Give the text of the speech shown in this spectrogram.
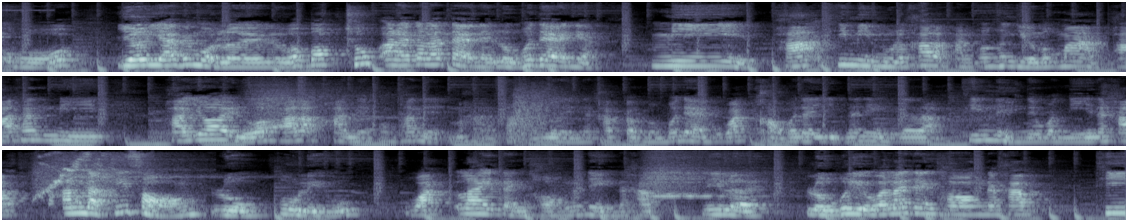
โอ้โหเยอะแยะไปหมดเลย หรือว่าบล็อกชุบอะไรก็แล้วแต่เนี่ยหลวงพ่อแดงเนี่ยมีพระที่มีมูลค่าหลักพันค่อนข้างเยอะมากๆ พระท่านมีพระย่อยหรือว่าพระหลักพันเนี่ยของท่านเนี่ยมหาศาลเลยนะครับกับหลวงพ่อแดงวัดเขาบันไดอิฐนั่นเองระดับที่หนึ่งในวันนี้นะครับ อันดับที่สองหลวงปู่หลิว วัดไร่แตงทองนั่นเองนะครับ นี่เลยหลวงปู่หลิววัดไร่แตงทองนะครับ ที่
